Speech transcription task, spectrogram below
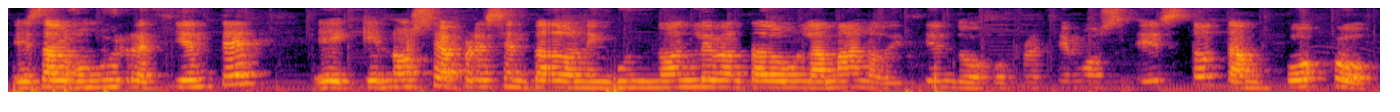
es algo muy reciente, eh, que no se ha presentado ningún, no han levantado aún la mano diciendo ofrecemos esto, tampoco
